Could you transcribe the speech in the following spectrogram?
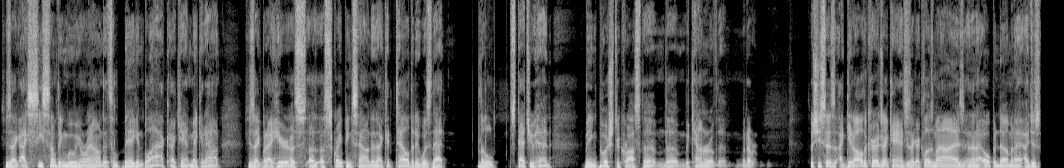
She's like, I see something moving around. It's big and black. I can't make it out. She's like, but I hear a, a, a scraping sound and I could tell that it was that little statue head being pushed across the the the counter of the whatever. So she says, I get all the courage I can. She's like, I closed my eyes and then I opened them and I, I just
